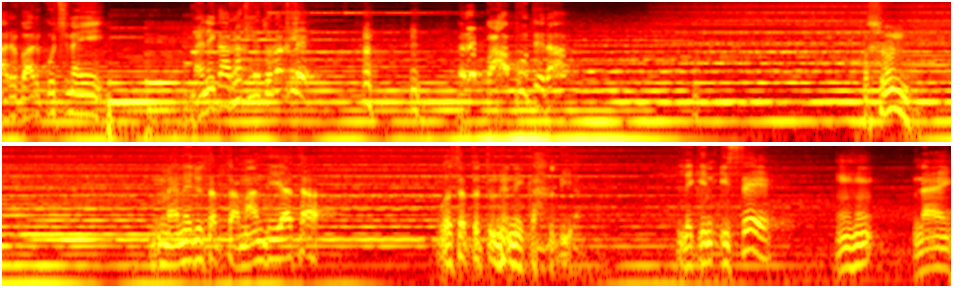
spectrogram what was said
बार बार कुछ नहीं। मैंने कहा रख ले तो रख ले। अरे बाप तेरा। सुन मैंने जो सब सामान दिया था वो सब तो तूने निकाल दिया। लेकिन इससे हम्म, नहीं।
